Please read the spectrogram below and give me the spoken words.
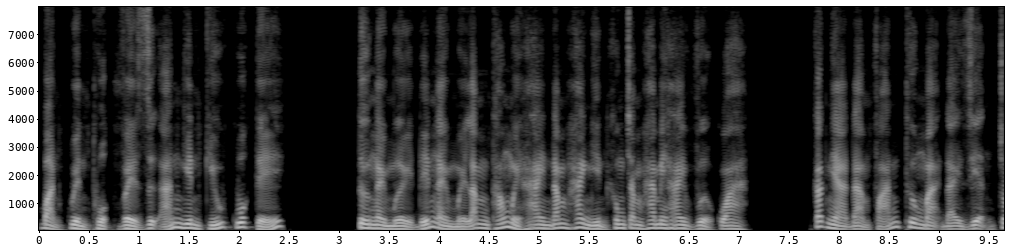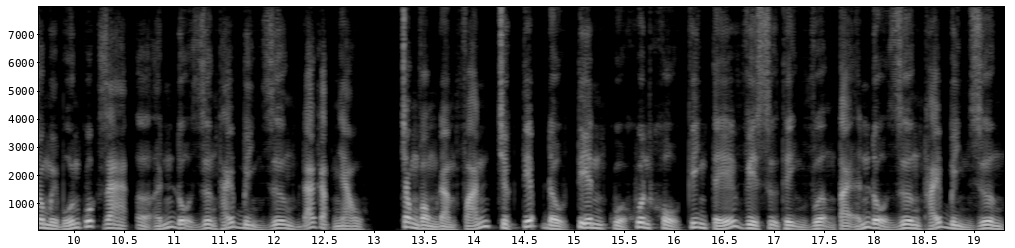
Bản quyền thuộc về dự án nghiên cứu quốc tế. Từ ngày 10 đến ngày 15 tháng 12 năm 2022 vừa qua, các nhà đàm phán thương mại đại diện cho 14 quốc gia ở Ấn Độ Dương-Thái Bình Dương đã gặp nhau trong vòng đàm phán trực tiếp đầu tiên của khuôn khổ kinh tế vì sự thịnh vượng tại Ấn Độ Dương-Thái Bình Dương,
